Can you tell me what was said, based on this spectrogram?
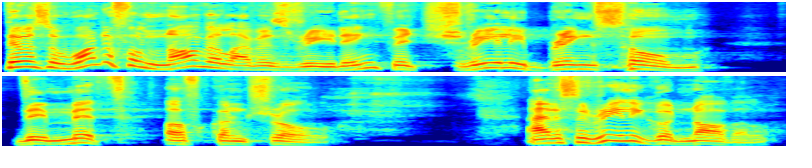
There was a wonderful novel I was reading which really brings home the myth of control. And it's a really good novel.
